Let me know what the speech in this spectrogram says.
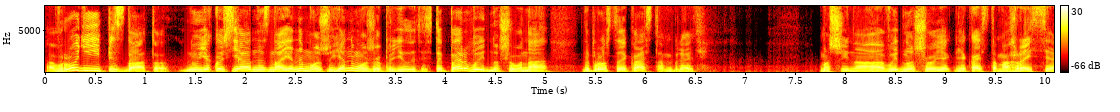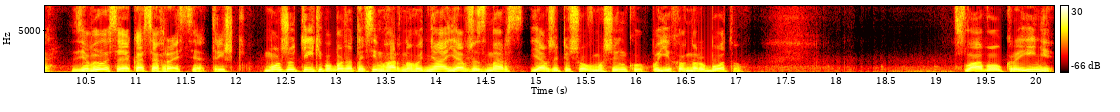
а вроді і піздато. Ну, якось я не знаю, я не можу, я не можу оприділитись. Тепер видно, що вона не просто якась там, блядь, машина, а видно, що якась там агресія. З'явилася якась агресія трішки. Можу тільки побажати всім гарного дня. Я вже змерз, я вже пішов в машинку, поїхав на роботу. Слава Україні!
